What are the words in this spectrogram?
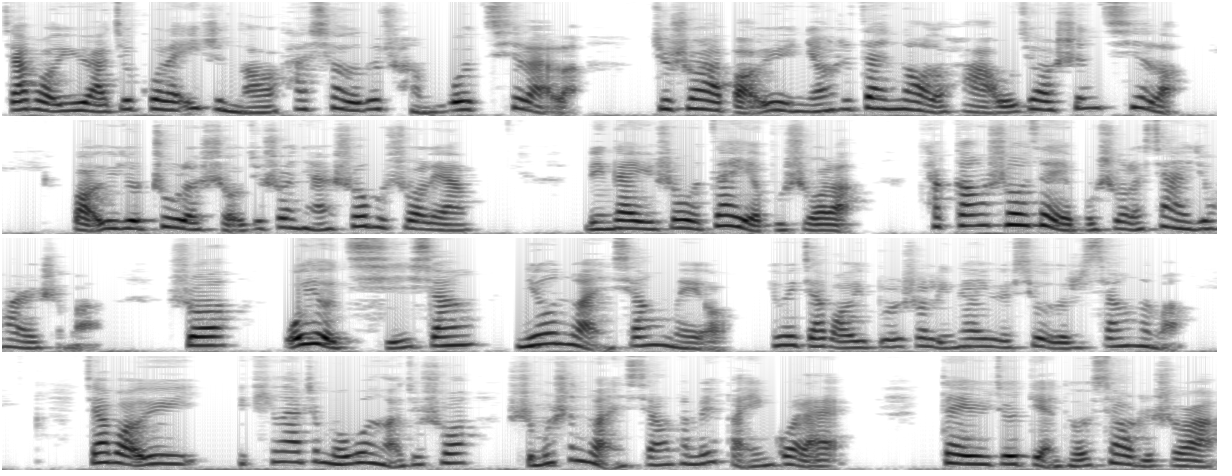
贾宝玉啊，就过来一直挠，他笑得都喘不过气来了，就说啊，宝玉，你要是再闹的话，我就要生气了。宝玉就住了手，就说你还说不说了呀？林黛玉说，我再也不说了。他刚说再也不说了，下一句话是什么？说我有奇香，你有暖香没有？因为贾宝玉不是说林黛玉的袖子是香的吗？贾宝玉一听他这么问啊，就说什么是暖香？他没反应过来。黛玉就点头笑着说啊，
